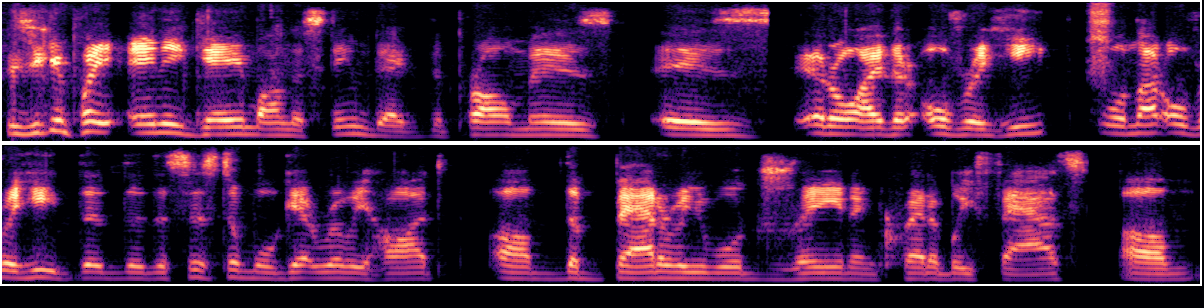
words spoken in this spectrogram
because you can play any game on the Steam Deck. The problem is, is it'll either overheat. Well, not overheat. The the, the system will get really hot. Um, the battery will drain incredibly fast. Um,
